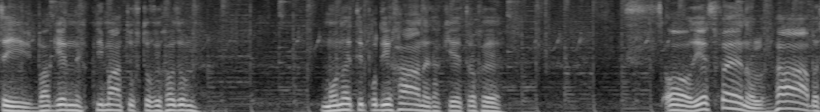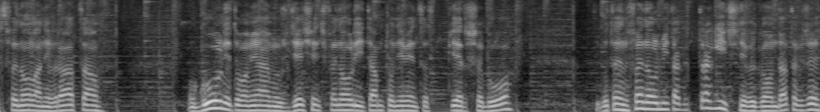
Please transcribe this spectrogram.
tej bagiennych klimatów to wychodzą monety podjechane, takie trochę o, jest fenol. A, bez fenola nie wracam. Ogólnie to miałem już 10 fenoli, tam to nie wiem co pierwsze było. Tylko ten fenol mi tak tragicznie wygląda, także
